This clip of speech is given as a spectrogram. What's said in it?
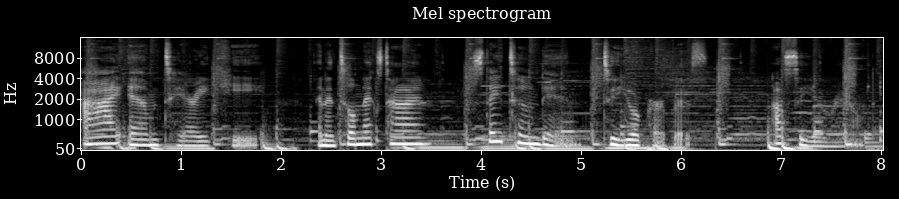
I am Terry Key, and until next time, stay tuned in to your purpose. I'll see you around.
